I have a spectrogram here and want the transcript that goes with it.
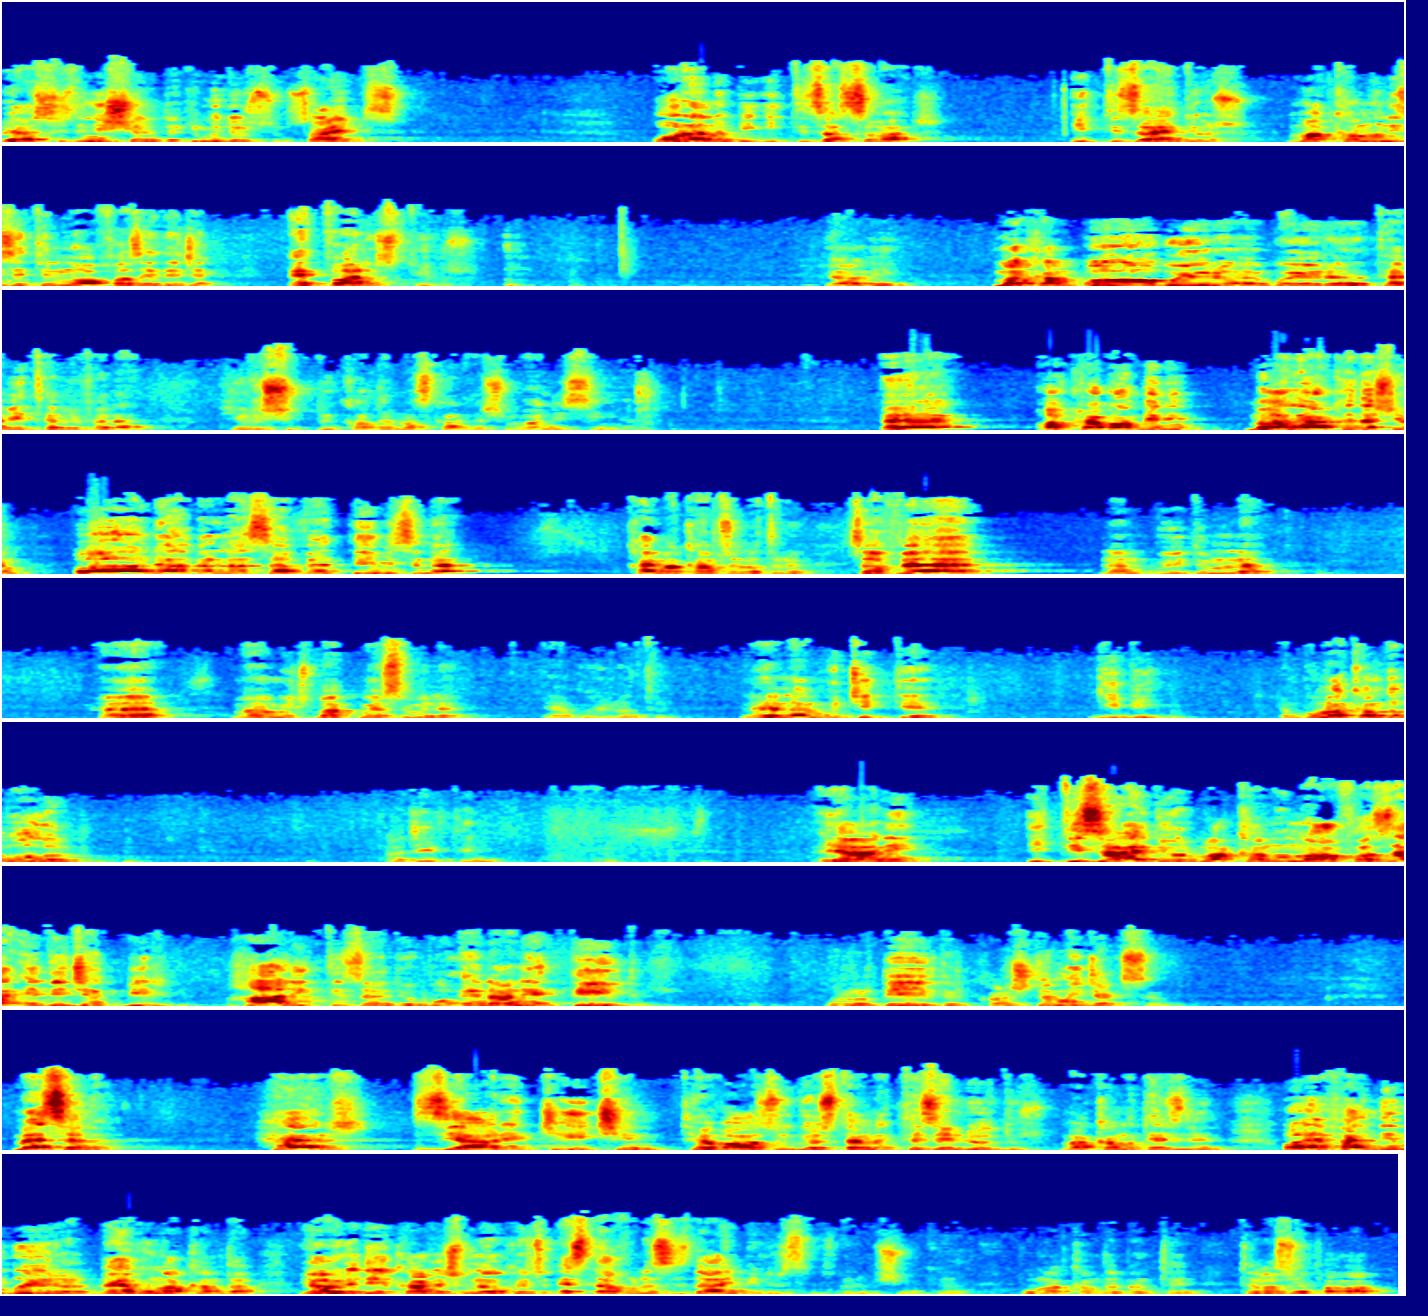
Veya sizin iş yerindeki müdürsün, sahibisin. Oranın bir iktizası var. İktiza ediyor. Makamın izzetini muhafaza edecek etvar istiyor. Yani makam, o buyurun buyurun tabi tabi falan. Yılışıklığı kaldırmaz kardeşim valisin ya. E akrabam benim, mahalle arkadaşım. O ne haber lan Saffet değil misin lan? Kaymakamsın oturuyor. Saffet! Lan büyüdün mü lan? He? Ben hiç bakmıyorsun bile. Ya buyur otur. Ne lan bu ciddi? Gibi. Ya bu makamda bu olur. Acayip değil mi? Yani iktiza ediyor. Makamı muhafaza edecek bir hal iktiza ediyor. Bu enaniyet değildir. Gurur değildir. Karıştırmayacaksın. Mesela her ziyaretçi için tevazu göstermek tezellüldür. Makamı tezellül. O efendim buyurun veya bu makamda. Ya öyle değil kardeşim ne okuyorsun? Estağfurullah siz daha iyi bilirsiniz. Öyle bir şey yok ya. Bu makamda ben te tevazu yapamam.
